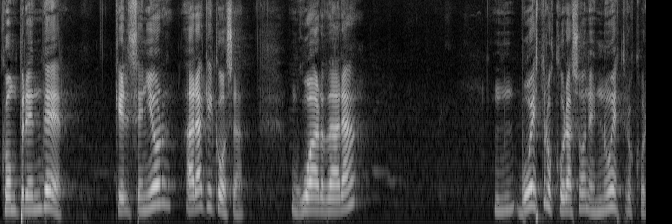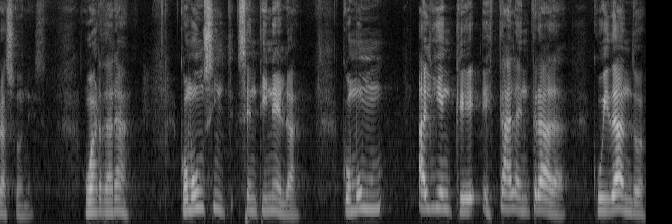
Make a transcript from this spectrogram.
Comprender que el Señor hará qué cosa? Guardará vuestros corazones, nuestros corazones guardará como un centinela, como un, alguien que está a la entrada cuidando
